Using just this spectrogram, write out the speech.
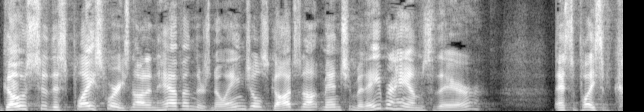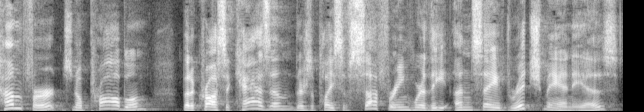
goes to this place where he's not in heaven, there's no angels, God's not mentioned, but Abraham's there. And it's a place of comfort, it's no problem. But across a chasm, there's a place of suffering where the unsaved rich man is.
